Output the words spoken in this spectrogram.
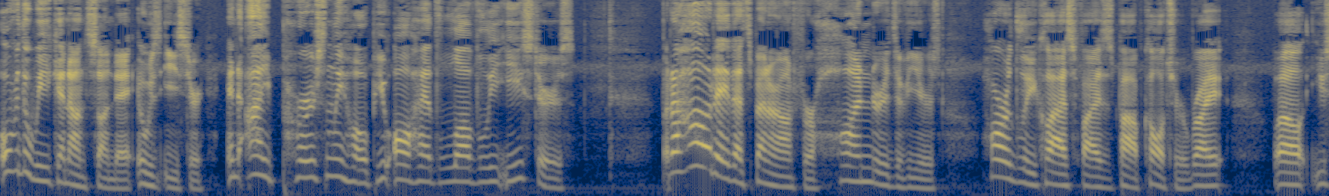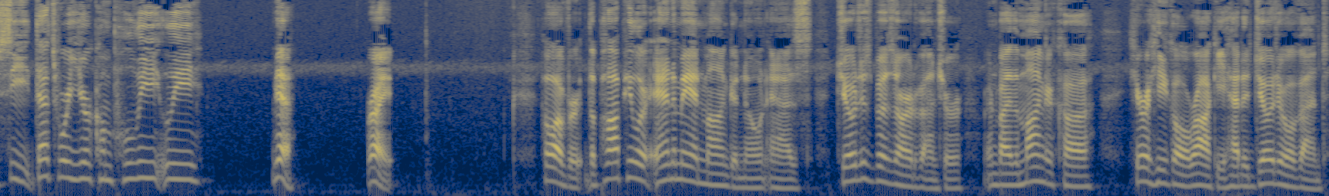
over the weekend on Sunday, it was Easter, and I personally hope you all had lovely Easters. But a holiday that's been around for hundreds of years hardly classifies as pop culture, right? Well, you see, that's where you're completely. Yeah, right. However, the popular anime and manga known as JoJo's Bizarre Adventure, run by the mangaka Hirohiko Araki, had a JoJo event.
